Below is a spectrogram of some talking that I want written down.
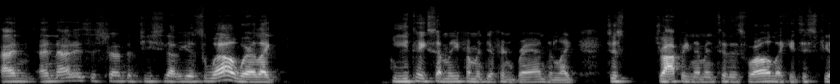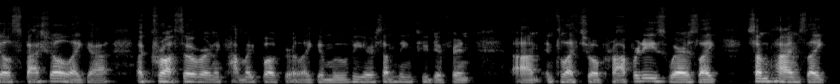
and and that is the strength of GCW as well, where like you take somebody from a different brand and like just dropping them into this world like it just feels special like a, a crossover in a comic book or like a movie or something two different um, intellectual properties whereas like sometimes like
